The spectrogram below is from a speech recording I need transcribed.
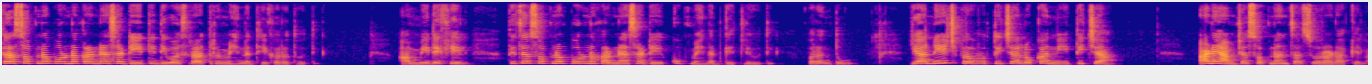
तर स्वप्न पूर्ण करण्यासाठी ती दिवस रात्र मेहनतही करत होती. आम्ही देखील तिचं स्वप्न पूर्ण करण्यासाठी खूप मेहनत घेतली होती. परंतु या नीच प्रवृत्तीच्या लोकांनी तिच्या आणि आमच्या स्वप्नांचा चुराडा केला.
